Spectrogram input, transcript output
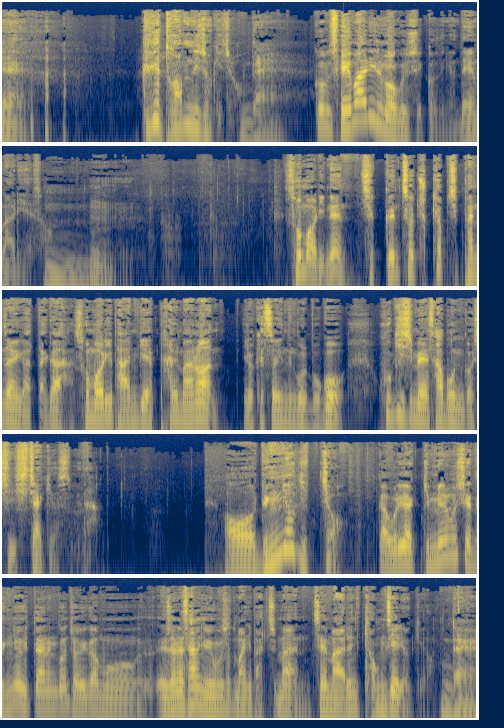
예, 그게 더 합리적이죠. 네. 그럼 세 마리를 먹을 수 있거든요. 네 마리에서. 음. 음. 소머리는 집 근처 축협 직판장에 갔다가 소머리 반개 8만 원 이렇게 써 있는 걸 보고 호기심에 사본 것이 시작이었습니다. 어 능력 있죠. 그러니까 우리가 김밀무 씨가 능력 있다는 건 저희가 뭐 예전에 사연 읽으면서도 많이 봤지만 제 말은 경제력이요. 네.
